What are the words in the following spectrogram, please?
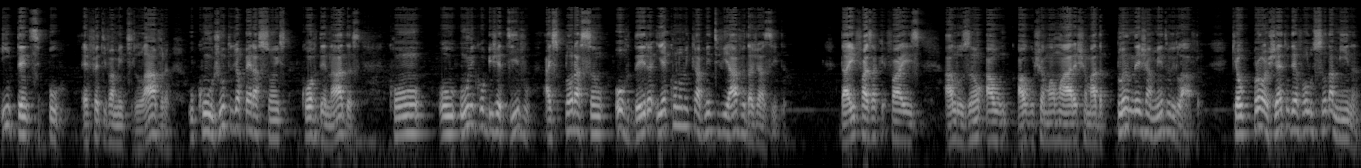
Entende-se por efetivamente lavra o conjunto de operações coordenadas com o único objetivo a exploração ordeira e economicamente viável da jazida. Daí faz, a, faz alusão a um, algo chamar uma área chamada planejamento de lavra, que é o projeto de evolução da mina.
